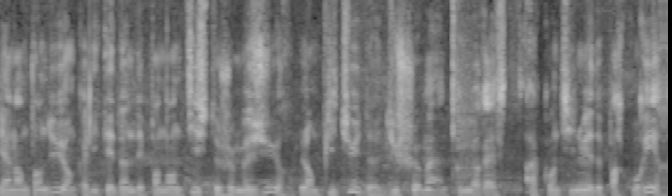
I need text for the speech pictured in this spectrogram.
Bien entendu, en qualité d'indépendantiste, je mesure l'amplitude du chemin qui me reste à continuer de parcourir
